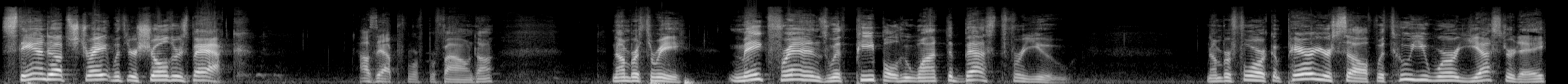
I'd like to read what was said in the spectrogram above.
stand up straight with your shoulders back. How's that profound, huh? Number three, make friends with people who want the best for you. Number four, compare yourself with who you were yesterday,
